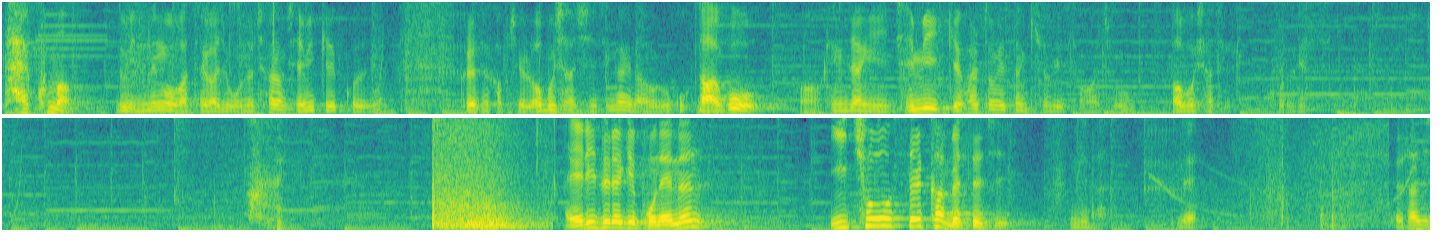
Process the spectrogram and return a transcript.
달콤함도 있는 것 같아가지고 오늘 촬영 재밌게 했거든요. 그래서 갑자기 Love Shot이 생각이 나고, 나고 어, 굉장히 재미있게 활동했던 기억이 있어가지고 Love Shot을 고르겠습니다. 에리들에게 보내는 2초 셀카 메시지 입니다. 네. 네, 사실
